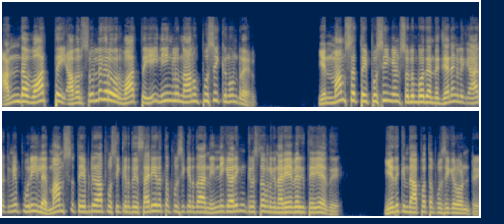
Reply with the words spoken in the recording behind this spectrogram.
அந்த வார்த்தை அவர் சொல்லுகிற ஒரு வார்த்தையை நீங்களும் நானும் புசிக்கணும்ன்றார். என் மாம்சத்தை புசிங்கன்னு சொல்லும்போது அந்த ஜனங்களுக்கு யாருக்குமே புரியல. மாம்சத்தை எப்படிடா புசிக்கிறது? சரீரத்தை புசிக்கிறதா? இன்னைக்கு வரைக்கும் கிறிஸ்தவங்களுக்கு நிறைய பேருக்கு தெரியாது. எதுக்கு இந்த அப்பத்தை புசிக்கிறோன்ட்டு.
